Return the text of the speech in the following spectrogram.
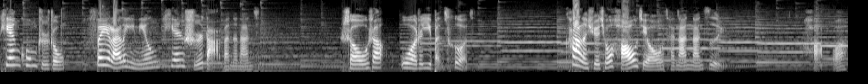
天空之中飞来了一名天使打扮的男子，手上握着一本册子，看了雪球好久，才喃喃自语。好啊，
